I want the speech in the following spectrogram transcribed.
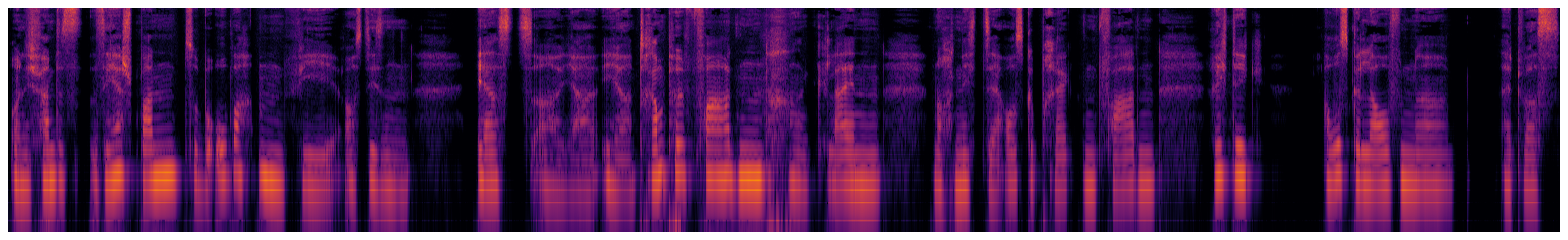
Und ich fand es sehr spannend zu beobachten, wie aus diesen erst äh, ja eher Trampelpfaden, kleinen, noch nicht sehr ausgeprägten Pfaden, richtig ausgelaufene, etwas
